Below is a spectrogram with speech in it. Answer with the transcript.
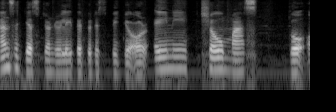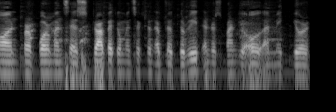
and suggestion related to this video or any show must go on performances, drop the comment section. I'd love to read and respond to you all and make your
